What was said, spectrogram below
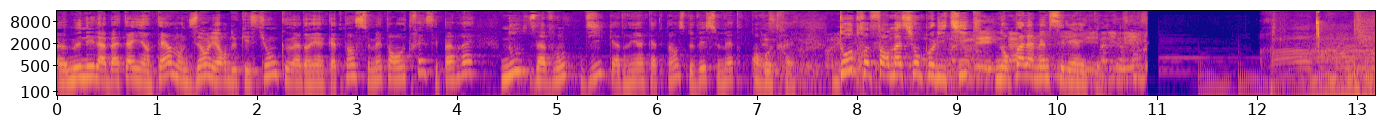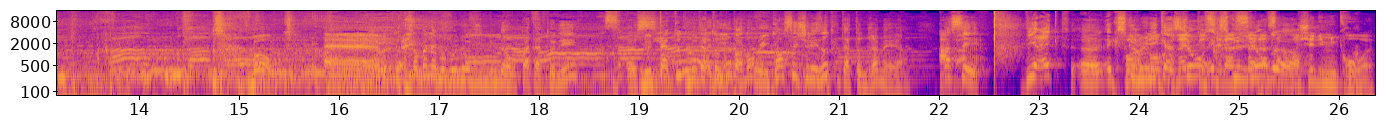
euh, mener la bataille interne en disant il est hors de question que Adrien Quatennens se mette en retrait. C'est pas vrai. Nous avons dit qu'Adrien Quatennens devait se mettre en retrait. D'autres formations politiques n'ont pas la même célérité. Bon, euh, Comme Madame Obono dit nous n'avons pas tâtonné. euh, Nous si- tâtonnons, nous tâtonnons, pardon. Quand c'est chez les autres, ils tâtonnent jamais. Hein. Ah Ça, c'est direct, euh, excommunication, exclusion dehors. du micro. hein.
